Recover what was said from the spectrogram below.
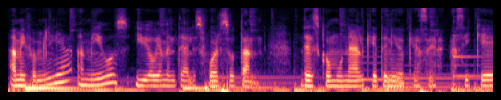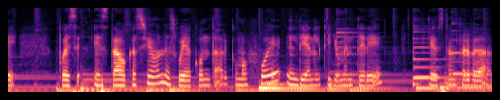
a mi familia, amigos y obviamente al esfuerzo tan descomunal que he tenido que hacer. Así que pues esta ocasión les voy a contar cómo fue el día en el que yo me enteré que esta enfermedad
